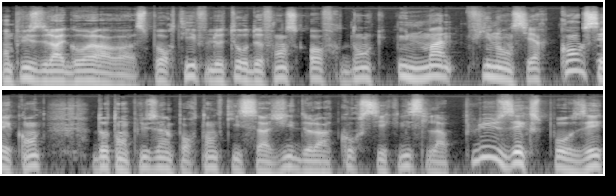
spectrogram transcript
En plus de la gloire sportive, le Tour de France offre donc une manne financière conséquente, d'autant plus importante qu'il s'agit de la course cycliste la plus exposée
